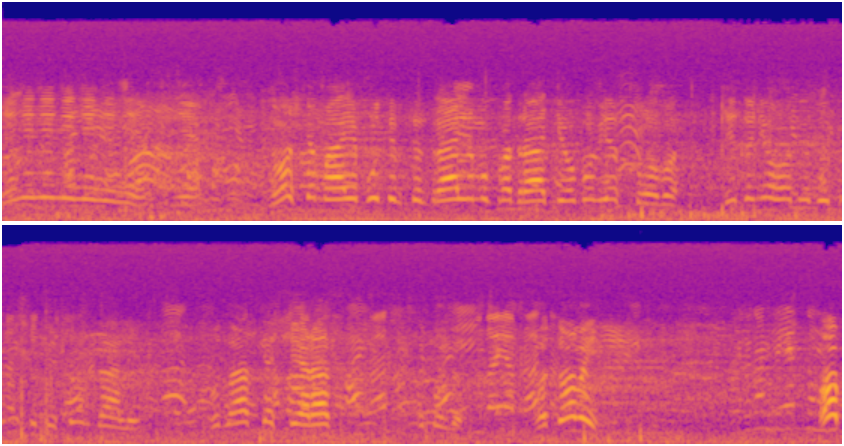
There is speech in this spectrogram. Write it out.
Ні-ні-ні-ні-ні-ні. Ні. Ножка має бути в центральному квадраті обов'язково. Ти до нього не добіг і пішов далі. Будь ласка, ще раз. Секунду. Готовий? Оп!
